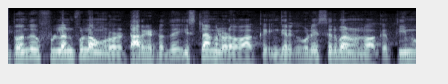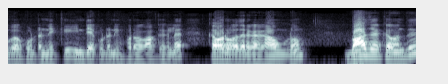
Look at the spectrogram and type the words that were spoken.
இப்போ வந்து ஃபுல் அண்ட் ஃபுல் அவங்களோட டார்கெட் வந்து இஸ்லாமியலோட வாக்கு இங்கே இருக்கக்கூடிய சிறுபான்மையோட வாக்கு. திமுக கூட்டணிக்கு இந்தியா கூட்டணிக்கு போகிற வாக்குகளை கவர்வதற்காக அவங்களும் பாஜக வந்து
